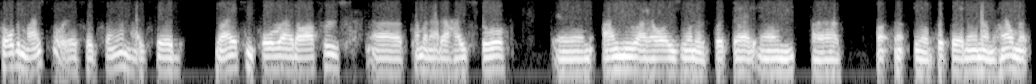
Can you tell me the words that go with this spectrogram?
told him my story. I said, Sam, I said, you know, I had some full ride offers uh, coming out of high school, and I knew I always wanted to put that in, uh, uh, you know, put that in on the helmet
